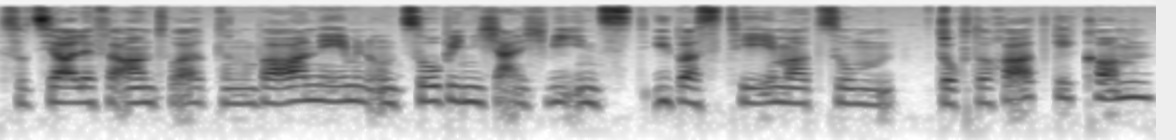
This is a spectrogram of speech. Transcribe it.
soziale Verantwortung wahrnehmen. Und so bin ich eigentlich wie ins, übers Thema zum Doktorat gekommen.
